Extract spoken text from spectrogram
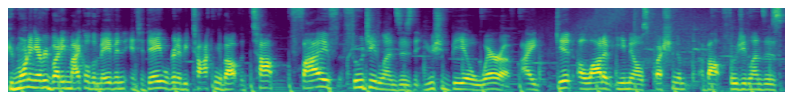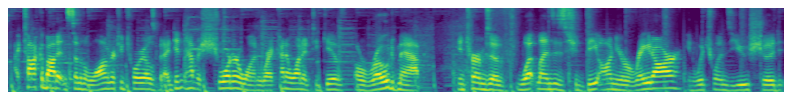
Good morning, everybody. Michael the Maven, and today we're going to be talking about the top five Fuji lenses that you should be aware of. I get a lot of emails questioning about Fuji lenses. I talk about it in some of the longer tutorials, but I didn't have a shorter one where I kind of wanted to give a roadmap in terms of what lenses should be on your radar and which ones you should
